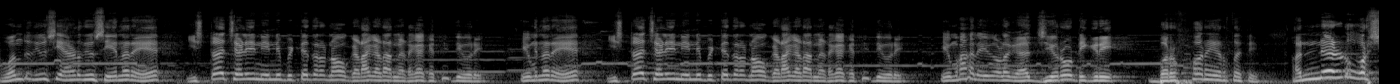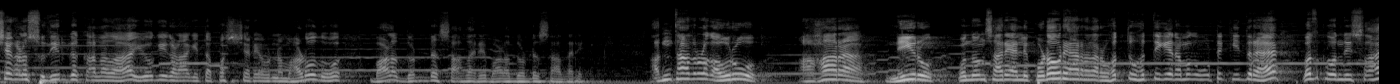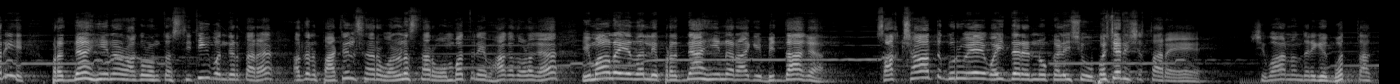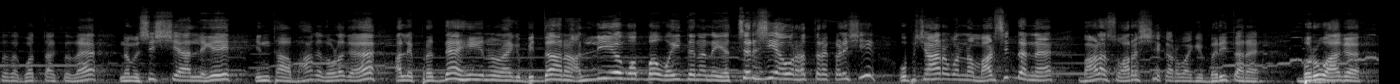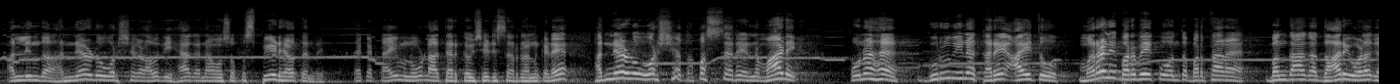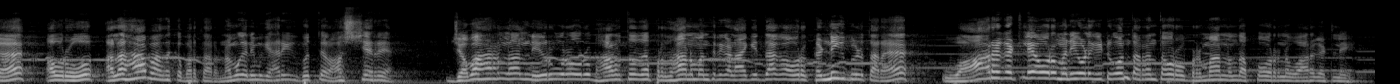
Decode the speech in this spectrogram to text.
ಒಂದು ದಿವಸ, ಎರಡು ದಿವಸ ಏನಾರೆ, ಇಷ್ಟ ಚಳಿ ನಿನ್ನೆ ಬಿಟ್ಟಿದ್ರೆ ನಾವು ಗಡ ಗಡ ನಡಗಾಕತ್ತಿದ್ದೀವಿ ರೀ. ಏನಾರೆ, ಇಷ್ಟ ಚಳಿ ನಿನ್ನೆ ಬಿಟ್ಟಿದ್ರೆ ನಾವು ಗಡ ಗಡ ನಡಗಾಕತ್ತಿದ್ದೀವಿ ರೀ. ಹಿಮಾಲಯದೊಳಗೆ ಜೀರೋ ಡಿಗ್ರಿ ಬರ್ಫನೇ ಇರ್ತೈತಿ. ಹನ್ನೆರಡು ವರ್ಷಗಳ ಸುದೀರ್ಘ ಕಾಲದ ಯೋಗಿಗಳಾಗಿ ತಪಶ್ಚರ್ಯವನ್ನು ಮಾಡೋದು ಭಾಳ ದೊಡ್ಡ ಸಾಧನೆ ಭಾಳ ದೊಡ್ಡ ಸಾಧನೆ. ಅಂಥದ್ರೊಳಗೆ ಅವರು ಆಹಾರ, ನೀರು, ಒಂದೊಂದು ಸಾರಿ ಅಲ್ಲಿ ಕೊಡೋರು ಯಾರದಾರ, ಹೊತ್ತು ಹೊತ್ತಿಗೆ ನಮಗೆ ಊಟಕ್ಕಿದ್ರೆ ಬದುಕು ಒಂದು ಸಾರಿ ಪ್ರಜ್ಞಾಹೀನರಾಗುವಂಥ ಸ್ಥಿತಿಗೆ ಬಂದಿರ್ತಾರೆ. ಅದನ್ನು ಪಾಟೀಲ್ ಸರ್ ವರ್ಣಿಸ್ತಾರೆ ಒಂಬತ್ತನೇ ಭಾಗದೊಳಗೆ ಹಿಮಾಲಯದಲ್ಲಿ ಪ್ರಜ್ಞಾಹೀನರಾಗಿ ಬಿದ್ದಾಗ ಸಾಕ್ಷಾತ್ ಗುರುವೇ ವೈದ್ಯರನ್ನು ಕಳಿಸಿ ಉಪಚರಿಸುತ್ತಾರೆ. ಶಿವಾನಂದರಿಗೆ ಗೊತ್ತಾಗ್ತದೆ ಗೊತ್ತಾಗ್ತದೆ. ನಮ್ಮ ಶಿಷ್ಯ ಅಲ್ಲಿಗೆ ಇಂಥ ಭಾಗದೊಳಗೆ ಅಲ್ಲಿ ಪ್ರಜ್ಞಾಹೀನನಾಗಿ ಬಿದ್ದಾನ, ಅಲ್ಲಿಯೇ ಒಬ್ಬ ವೈದ್ಯನನ್ನು ಎಚ್ಚರಿಸಿ ಅವರ ಹತ್ತಿರ ಕಳಿಸಿ ಉಪಚಾರವನ್ನು ಮಾಡಿಸಿದ್ದನ್ನು ಭಾಳ ಸ್ವಾರಸ್ಯಕರವಾಗಿ ಬರೀತಾರೆ. ಬರುವಾಗ ಅಲ್ಲಿಂದ ಹನ್ನೆರಡು ವರ್ಷಗಳ ಅವಧಿ ಹೇಗೆ ನಾವು ಸ್ವಲ್ಪ ಸ್ಪೀಡ್ ಹೇಳ್ತೇನೆ ರೀ ಯಾಕೆ ಟೈಮ್ ನೋಡ್ಲಾತಾರೆ ಕವಿ ಶೆಟ್ಟಿ ಸರ್ ನನ್ನ ಕಡೆ? ಹನ್ನೆರಡು ವರ್ಷ ತಪಸ್ಸರೆಯನ್ನು ಮಾಡಿ ಪುನಃ ಗುರುವಿನ ಕರೆ ಆಯಿತು, ಮರಳಿ ಬರಬೇಕು ಅಂತ ಬರ್ತಾರೆ. ಬಂದಾಗ ದಾರಿ ಒಳಗೆ ಅವರು ಅಲಹಾಬಾದಕ್ಕೆ ಬರ್ತಾರೆ. ನಮಗೆ ನಿಮಗೆ ಯಾರಿಗೂ ಗೊತ್ತಿಲ್ಲ, ಆಶ್ಚರ್ಯ. ಜವಾಹರ್ಲಾಲ್ ನೆಹರೂರವರು ಭಾರತದ ಪ್ರಧಾನಮಂತ್ರಿಗಳಾಗಿದ್ದಾಗ ಅವರು ಕಣ್ಣಿಗೆ ಬೀಳ್ತಾರೆ. ವಾರಗಟ್ಲೆ ಅವರು ಮನೆಯೊಳಗೆ ಇಟ್ಕೊಂತಾರಂತವ್ರು ಬ್ರಹ್ಮಾನಂದ ಅಪ್ಪ ಅವ್ರನ್ನ ವಾರಗಟ್ಲೆ.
